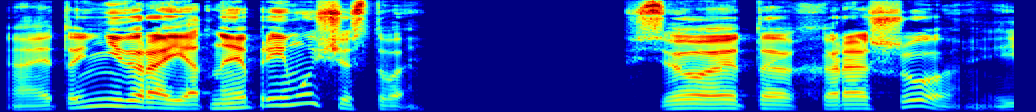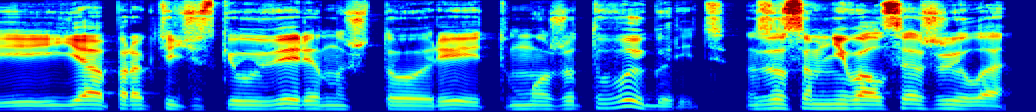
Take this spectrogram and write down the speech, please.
А это невероятное преимущество. Все это хорошо, и я практически уверен, что рейд может выгореть, засомневался Жила.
